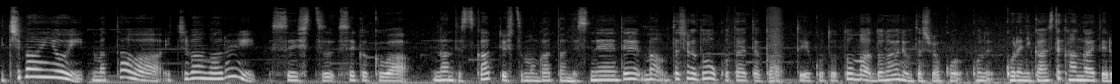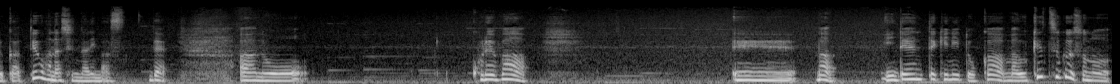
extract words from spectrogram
一番良いまたは一番悪い性質性格は何ですかっていう質問があったんですねで、まあ、私がどう答えたかということと、まあ、どのように私はここれこれに関して考えているかっていうお話になります。であのこれは、えー、まあ遺伝的にとか、まあ、受け継ぐその、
